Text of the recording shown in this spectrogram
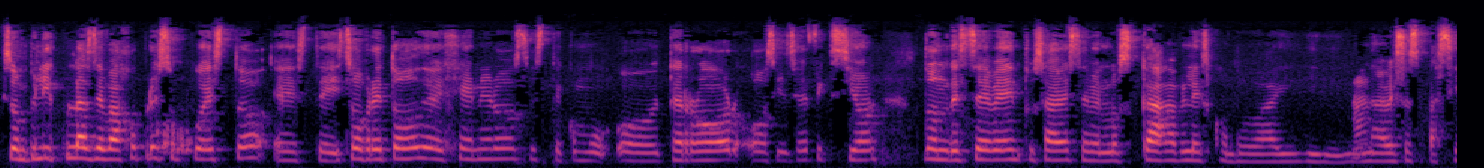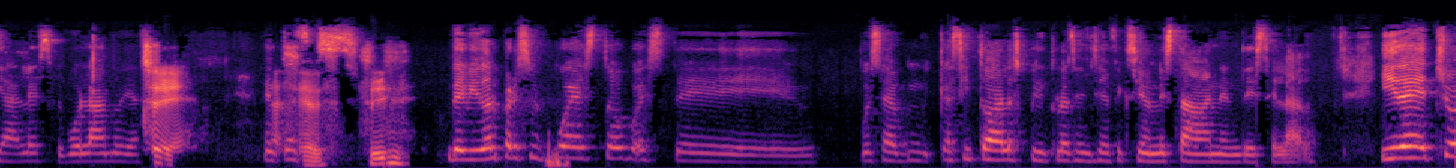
Son películas de bajo presupuesto, este, y sobre todo de géneros este, como terror o ciencia ficción, donde se ven, tú sabes, se ven los cables cuando hay naves espaciales volando y así. Sí. Entonces, sí. debido al presupuesto, este, pues casi todas las películas de ciencia ficción estaban en de ese lado. Y de hecho,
